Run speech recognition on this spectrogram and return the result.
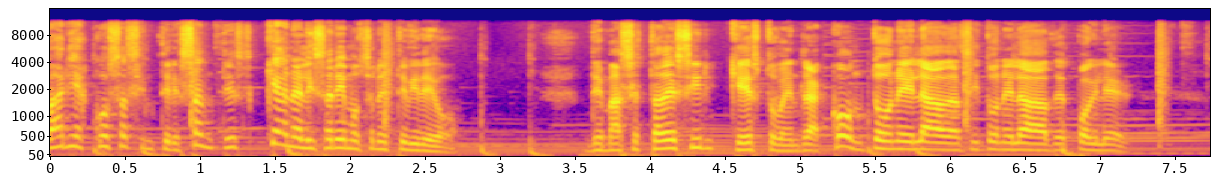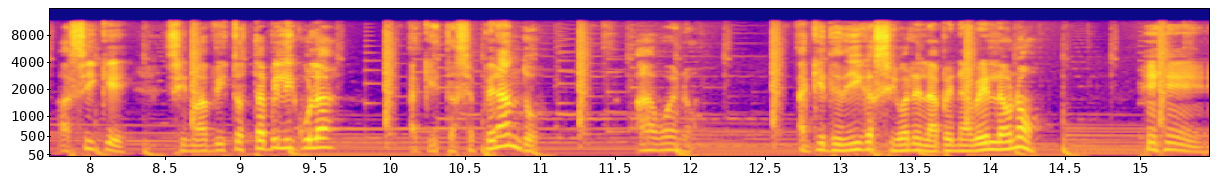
varias cosas interesantes que analizaremos en este video. De más está decir que esto vendrá con toneladas y toneladas de spoiler. Así que, si no has visto esta película, ¿a qué estás esperando? Ah, bueno, a que te diga si vale la pena verla o no. Jeje,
